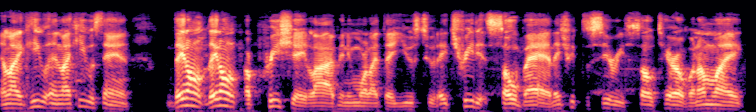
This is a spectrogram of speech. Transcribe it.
and like he and like he was saying, they don't they don't appreciate live anymore like they used to. They treat it so bad. They treat the series so terrible. And I'm like,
